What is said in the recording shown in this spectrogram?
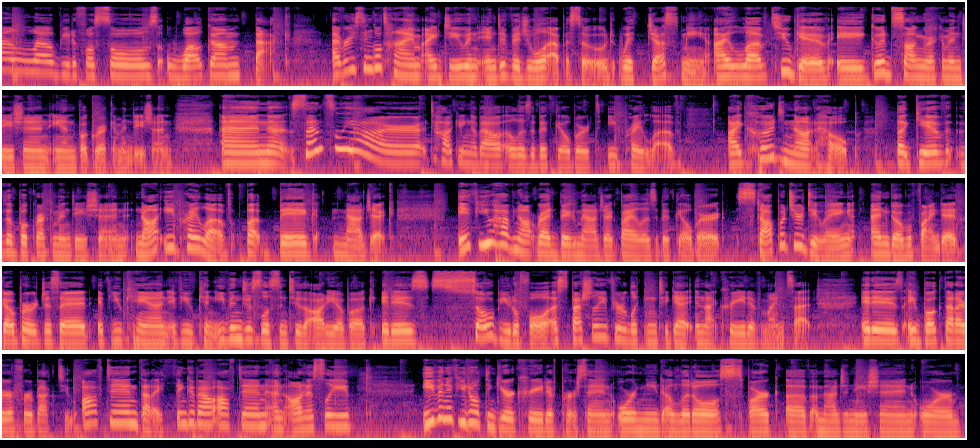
Hello, beautiful souls. Welcome back. Every single time I do an individual episode with just me, I love to give a good song recommendation and book recommendation. And since we are talking about Elizabeth Gilbert's Eat, Pray, Love, I could not help but give the book recommendation not Eat, Pray, Love, but Big Magic. If you have not read Big Magic by Elizabeth Gilbert, stop what you're doing and go find it. Go purchase it if you can, if you can even just listen to the audiobook. It is so beautiful, especially if you're looking to get in that creative mindset. It is a book that I refer back to often, that I think about often, and honestly, even if you don't think you're a creative person or need a little spark of imagination or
